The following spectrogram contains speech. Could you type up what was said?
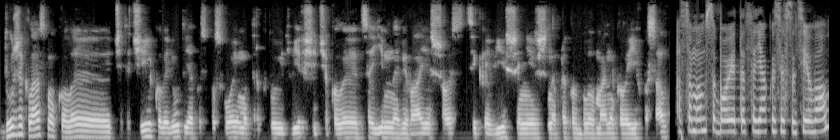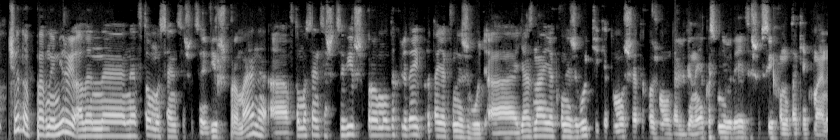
дуже класно, коли читачі, коли люди якось по-своєму трактують вірші, чи коли це їм навіває щось цікавіше, ніж, наприклад, було в мене, коли їх писав. А самим собою ти це якось асоціював? Чудо певною мірою, але не не в тому сенсі, що це вірш про мене, а в тому сенсі, що це вірш про молодих людей, про те, як вони живуть. А я знаю, як вони живуть, тільки тому, що я також молода людина. Якось мені видається, що всіх воно так, як в мене.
